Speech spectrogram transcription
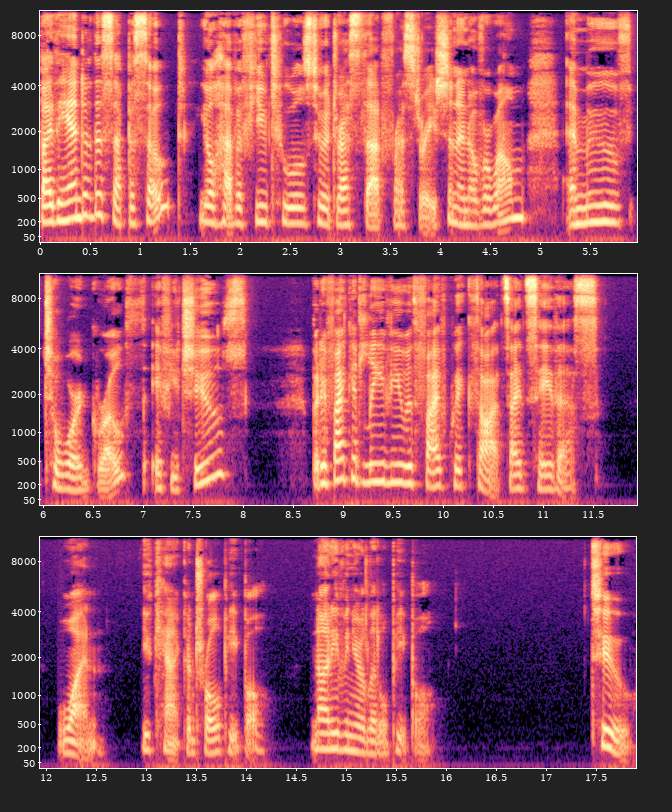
By the end of this episode, you'll have a few tools to address that frustration and overwhelm and move toward growth if you choose. But if I could leave you with five quick thoughts, I'd say this one, you can't control people, not even your little people. Two,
